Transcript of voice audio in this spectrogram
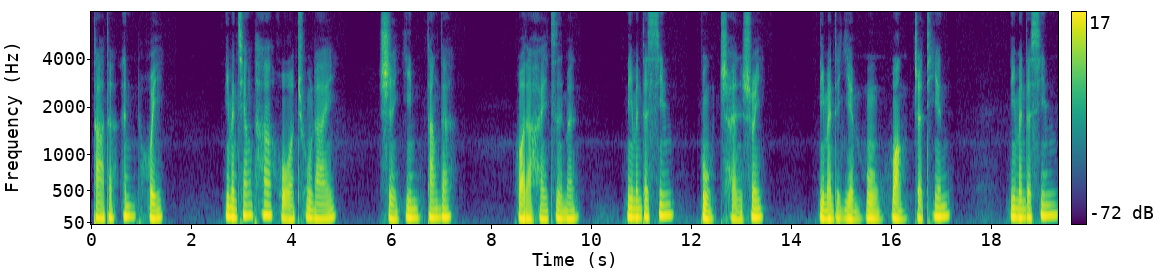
大的恩惠。你们将它活出来是应当的，我的孩子们，你们的心不沉睡，你们的眼目望着天，你们的心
